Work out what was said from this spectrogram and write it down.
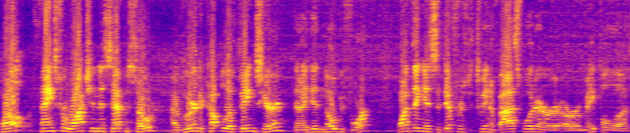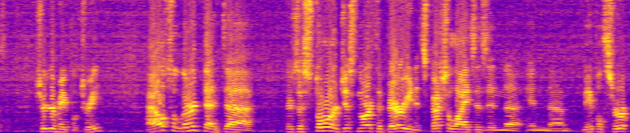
Well, thanks for watching this episode. I've learned a couple of things here that I didn't know before. One thing is the difference between a basswood or, or a maple, uh, sugar maple tree. I also learned that uh, there's a store just north of Barrie and it specializes in uh, in um, maple syrup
